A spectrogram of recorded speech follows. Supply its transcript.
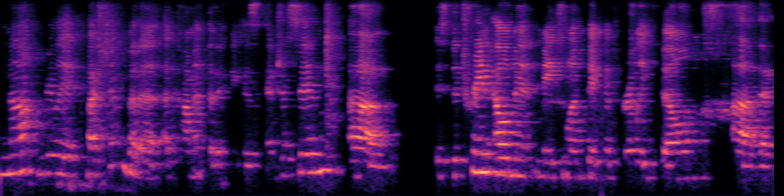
not really a question, but a, a, comment that I think is interesting. Um, is the train element makes one think of early films uh, that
